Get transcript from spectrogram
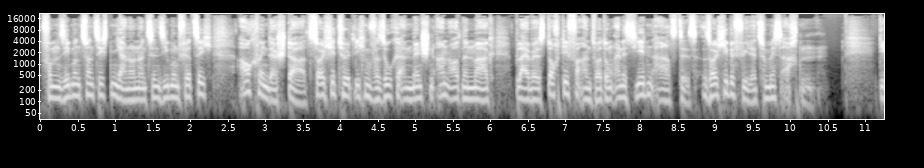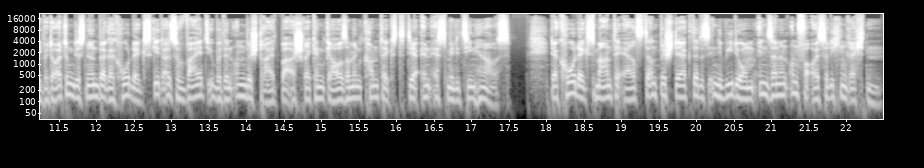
vom 27. Januar Januar 1947, auch wenn der Staat solche tödlichen Versuche an Menschen anordnen mag, bleibe es doch die Verantwortung eines jeden Arztes, solche Befehle zu missachten. Die Bedeutung des Nürnberger Kodex geht also weit über den unbestreitbar erschreckend grausamen Kontext der NS-Medizin hinaus. Der Kodex mahnte Ärzte und bestärkte das Individuum in seinen unveräußerlichen Rechten.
